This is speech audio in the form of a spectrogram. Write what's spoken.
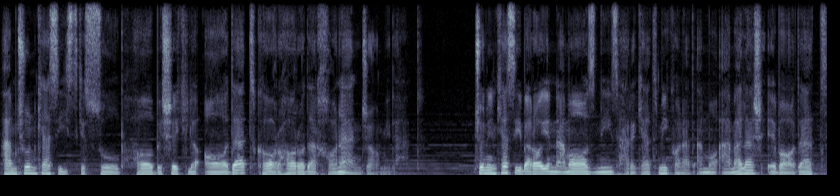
همچون کسی است که صبحها به شکل عادت کارها را در خانه انجام می دهد چون این کسی برای نماز نیز حرکت می کند اما عملش عبادت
